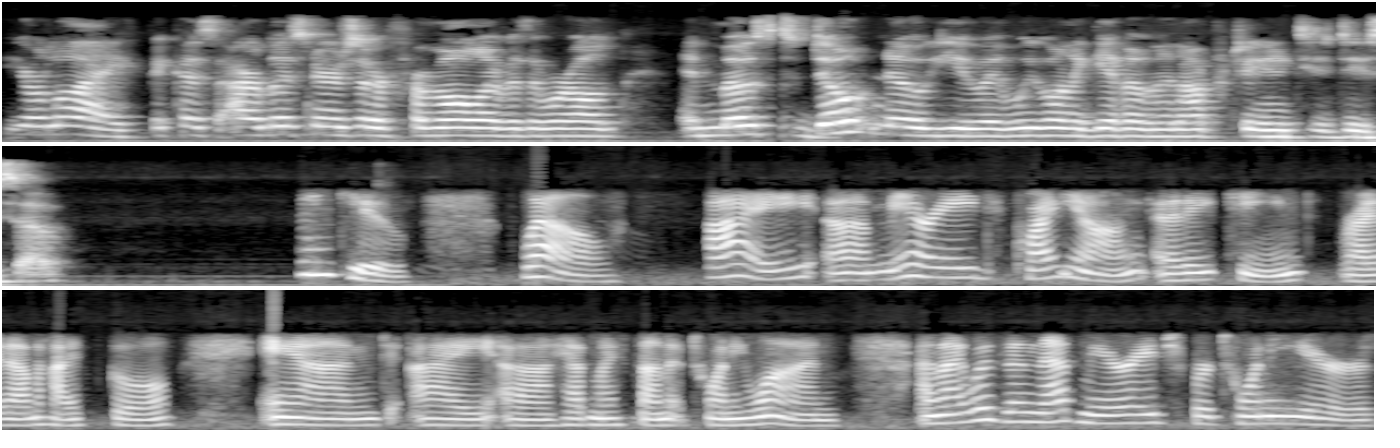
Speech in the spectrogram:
your life because our listeners are from all over the world and most don't know you, and we want to give them an opportunity to do so. Thank you. Well, I uh, married quite young at 18, right out of high school, and I uh, had my son at 21. And I was in that marriage for 20 years,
